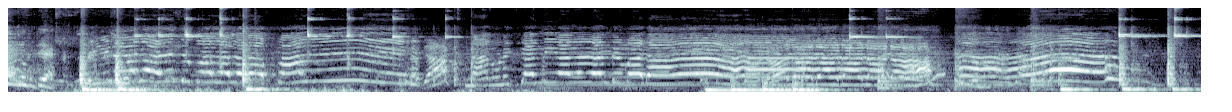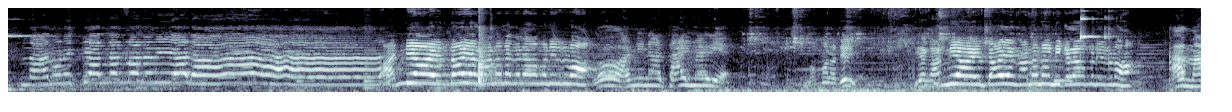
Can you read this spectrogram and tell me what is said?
சொல்லிவிட்டு. நான் உனக்கு அண்ணியாக வேண்டுமாடா. நான் உனக்கு அண்ணன் மனைவியாடா. அண்ணியா இருந்தா எங்க அண்ணனை கல்யாணம் பண்ணிருக்கணும் ஓ அண்ணினா தாய் மாதிரி. எங்க அண்ணியா இருந்தா எங்க அண்ணனை நீ கல்யாணம் பண்ணிருக்கணும் ஆமா.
